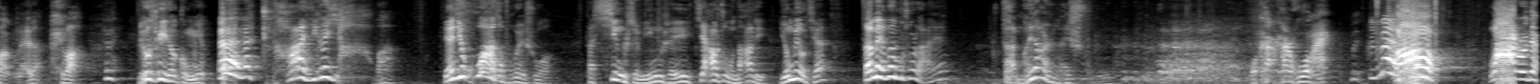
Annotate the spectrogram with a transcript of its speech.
绑来的，是吧？留他一条狗命。哎哎，他一个哑巴，连句话都不会说，他姓氏名谁，家住哪里，有没有钱，咱们也问不出来呀，怎么让人来赎啊？我看还是活埋。好，拉出去，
